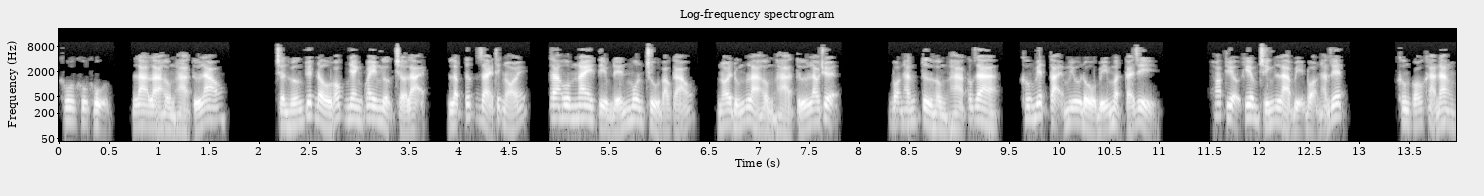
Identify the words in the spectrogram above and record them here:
khu khu cụ là là hồng hà tứ lão. Trần hướng tuyết đầu góc nhanh quay ngược trở lại, lập tức giải thích nói, ta hôm nay tìm đến môn chủ báo cáo, nói đúng là hồng hà tứ lao chuyện. Bọn hắn từ hồng hà cốc ra không biết tại mưu đồ bí mật cái gì. Hoác thiệu khiêm chính là bị bọn hắn giết. Không có khả năng.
